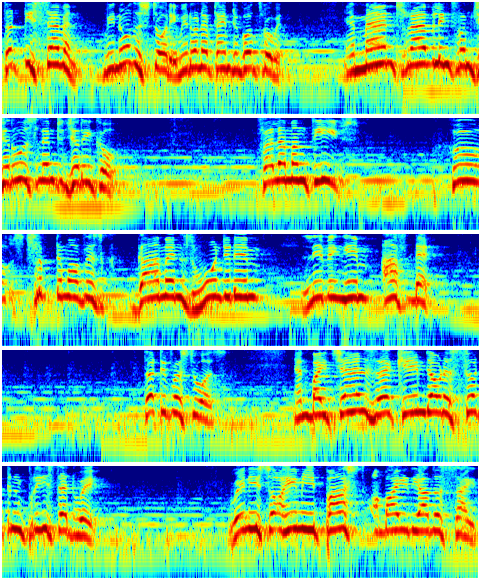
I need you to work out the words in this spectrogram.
37. We know the story. We don't have time to go through it. A man traveling from Jerusalem to Jericho fell among thieves who stripped him of his garments, wounded him, leaving him half dead. 31st verse. And by chance there came down a certain priest that way. When he saw him, he passed by the other side.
